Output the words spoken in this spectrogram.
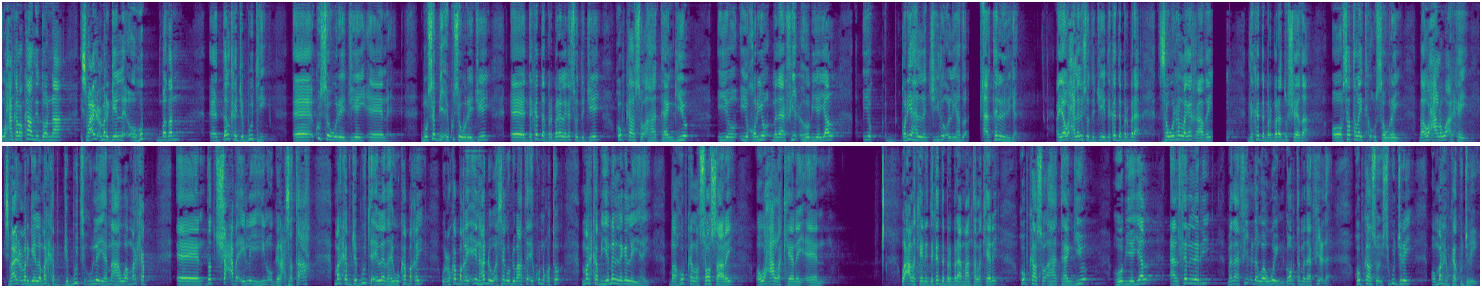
waxaan kaloo ka hadli doonnaa ismaaciil cumar geelle oo hub badan dalka jabuuti ku soo wareejiyey muuse biixi ku soo wareejiyey dekadda berbere laga soo dejiyey hubkaasoo ahaa taangiyo iyo qoryo madaafiic hoobiyayaal iyo qoryaha la jiido oo la yihahdo artileriga ayaa waxaa laga soo dejiyey dekadda berbera sawirro laga qaaday dekadda berbera dusheeda oo satellite-ka uu sawiray baa waxaa lagu arkay ismaaciil cumar geelle markab jabuuti uu leeyahay maaha waa markab dad shacaba ay leeyihiin oo ganacsato ah. Markab jabuuti ay leedahay wuu ka baqay wuxuu ka baqay in hadhow isagoo dhibaato ay ku noqoto markab yeman laga leeyahay baa hubka la soo saaray oo waxaa la keenay waxaa la keenay dekadda berbera maanta la keenay. Hubkaasoo ahaa taangiyo hoobiyayaal altalleri madaafiicda waa weyn goobta madaafiicda hubkaasoo isugu jiray oo markabkaa ku jiray.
